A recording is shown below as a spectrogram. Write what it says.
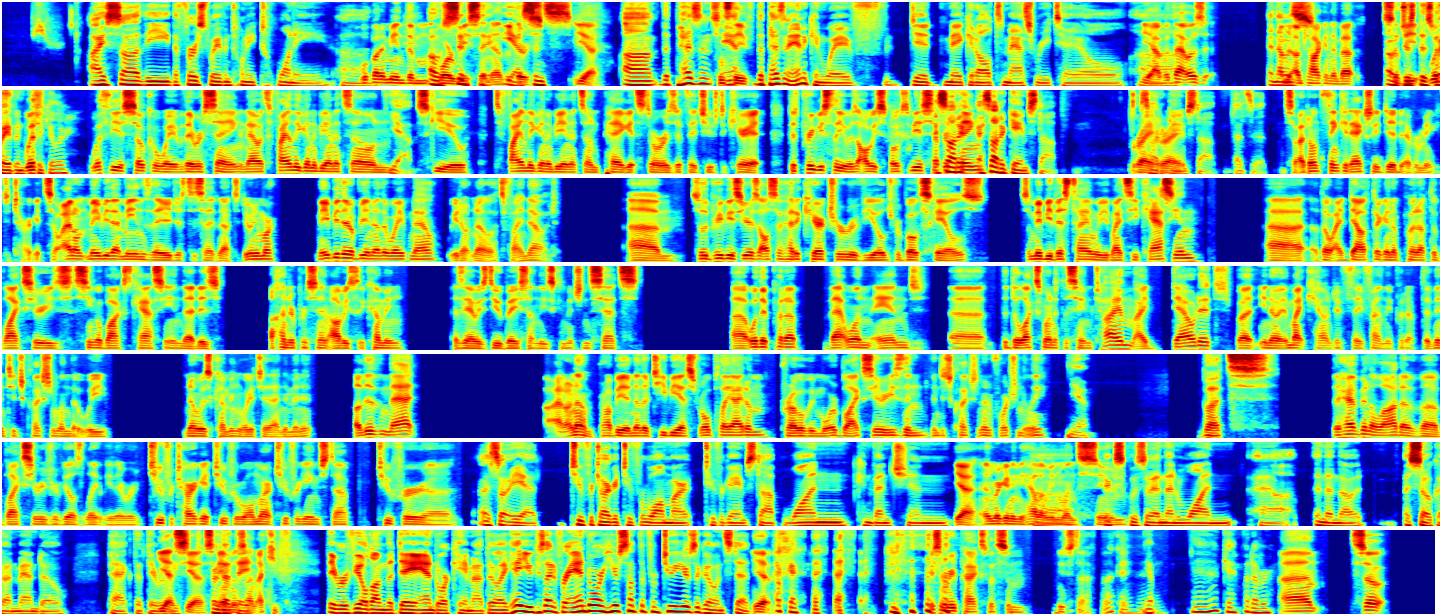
I saw the the first wave in 2020. Uh, Well, but I mean the oh, more since recent. yeah, since- yeah, um, the peasant Since An- the peasant Anakin wave did make it all to mass retail. yeah, uh, but that was and that I'm, was I'm talking about. oh, just the- this with, wave in with, particular. with the Ahsoka wave, they were saying now it's finally going to be on its own Yeah. SKU. It's finally going to be in its own peg at stores if they choose to carry it. Because previously it was always supposed to be a separate saw it. thing. I saw it at GameStop. Right, it at right. GameStop. That's it. So I don't think it actually did ever make it to Target. So I don't. Maybe that means they just decided not to do anymore. Maybe there'll be another wave now. We don't know. Let's find out. Um, so the previous years also had a character revealed for both scales. So maybe this time we might see Cassian. Uh, though I doubt they're going to put up the Black Series single boxed Cassian that is 100% obviously coming, as they always do based on these convention sets. Uh, will they put up that one and uh, the deluxe one at the same time? I doubt it, but you know it might count if they finally put up the vintage collection one that we know is coming. We'll get to that in a minute. Other than that, I don't know. Probably another TBS roleplay item. Probably more Black Series than Vintage Collection, unfortunately. Yeah. But there have been a lot of uh, Black Series reveals lately. There were two for Target, two for Walmart, two for GameStop, two for uh, Uh, so yeah, two for Target, two for Walmart, two for GameStop, one convention yeah, and we're getting the Halloween uh, ones soon. exclusive, and then one, uh, and then the Ahsoka and Mando pack that they released. yes, yes, Amazon. They, I keep they revealed on the day Andor came out. They're like, "Hey, you excited for Andor? Here's something from two years ago instead." yeah. Okay. Here's some repacks with some new stuff. Okay. Yep. okay. Yeah. Okay. Whatever. Um, so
